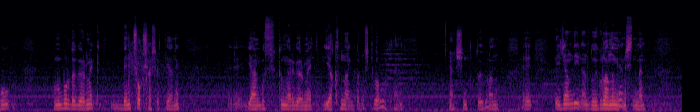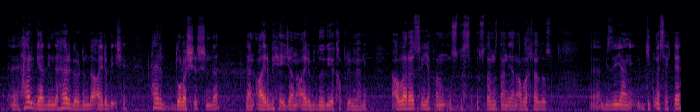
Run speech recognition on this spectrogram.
bu bunu burada görmek beni çok şaşırttı yani. Yani bu sütunları görmek, yakından görmüş gibi olmak yani. Yani şimdi duygulandım. E, heyecan değil, yani duygulandım yani şimdi ben. E, her geldiğimde, her gördüğümde ayrı bir şey. Her dolaşışımda yani ayrı bir heyecanı, ayrı bir duyguya kapılıyorum yani. Allah razı olsun yapan ustas, ustamızdan yani Allah razı olsun. E, bizi yani gitmesek de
